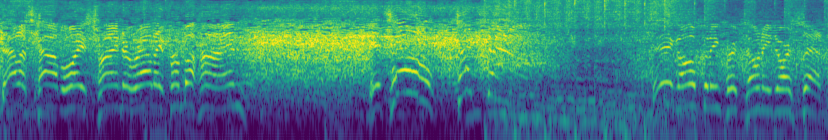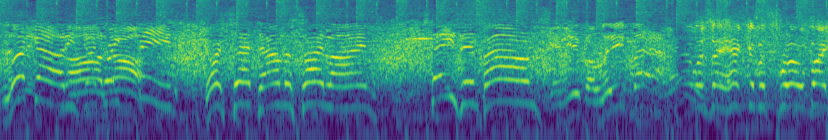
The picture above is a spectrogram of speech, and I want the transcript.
Dallas Cowboys trying to rally from behind. It's Hill. Touchdown. Big opening for Tony Dorsett. Look out. He's got Oh, great no. speed. Dorsett down the sideline. Stays in bounds. Can you believe that? That was a heck of a throw by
